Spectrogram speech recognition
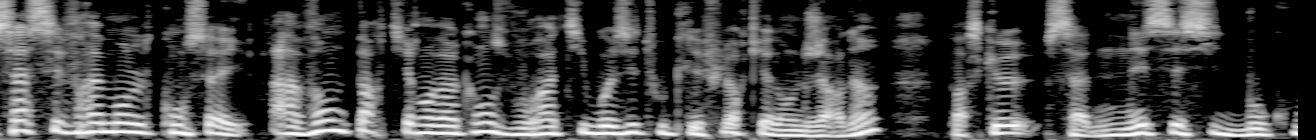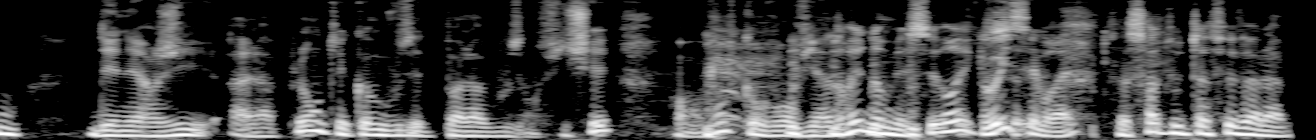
ça, c'est vraiment le conseil. Avant de partir en vacances, vous ratiboisez toutes les fleurs qu'il y a dans le jardin, parce que ça nécessite beaucoup d'énergie à la plante, et comme vous n'êtes pas là, vous en fichez. En revanche, quand vous reviendrez, non mais c'est vrai que Oui, c'est vrai. ça sera tout à fait valable.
